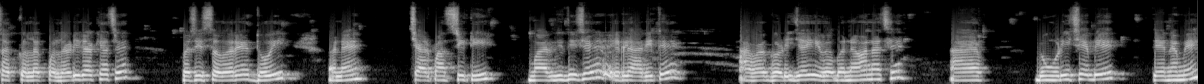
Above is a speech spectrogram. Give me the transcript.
સાત કલાક પલાળી રાખ્યા છે. પછી સવારે ધોઈ અને ચાર પાંચ સીટી મારી દીધી છે. એટલે આ રીતે આવા ગળી જાય એવા બનાવવાના છે. આ ડુંગળી છે બે. તેને મેં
